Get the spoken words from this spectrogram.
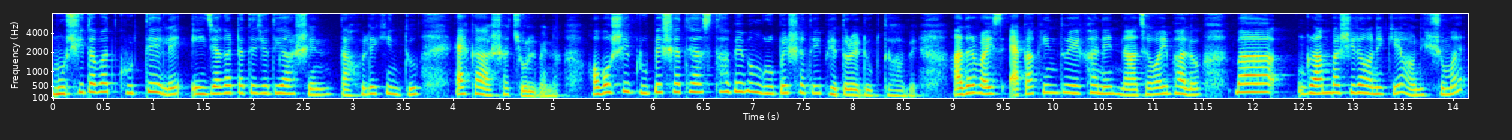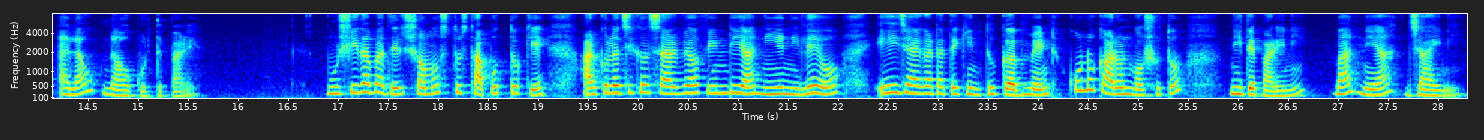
মুর্শিদাবাদ ঘুরতে এলে এই জায়গাটাতে যদি আসেন, তাহলে কিন্তু একা আসা চলবে না। অবশ্যই গ্রুপের সাথে আসতে হবে এবং গ্রুপের সাথেই ভেতরে ঢুকতে হবে। আদারওয়াইজ একা কিন্তু এখানে না যাওয়াই ভালো বা গ্রামবাসীরা অনেকে অনেক সময় অ্যালাউ নাও করতে পারে। মুর্শিদাবাদের সমস্ত স্থাপত্যকে আর্কোলজিক্যাল সার্ভে অফ ইন্ডিয়া নিয়ে নিলেও এই জায়গাটাতে কিন্তু গভর্নমেন্ট কোনো কারণবশত নিতে পারেনি বা নেওয়া যায়নি।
